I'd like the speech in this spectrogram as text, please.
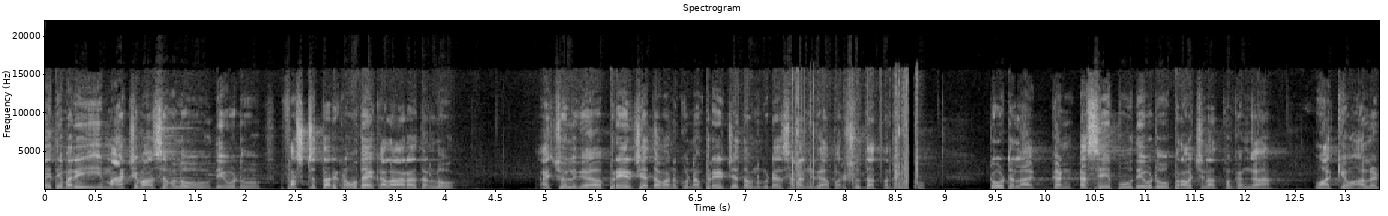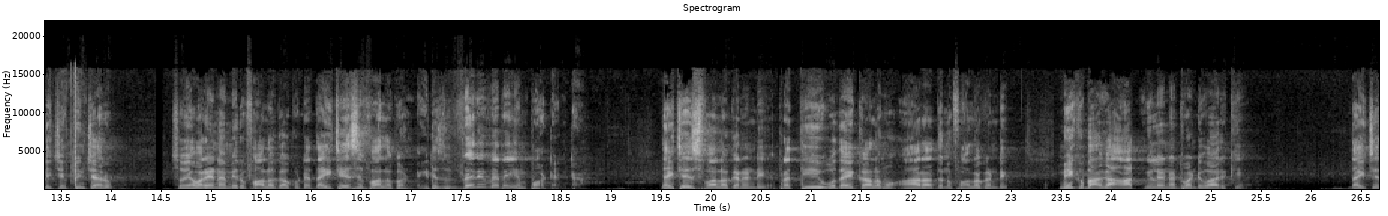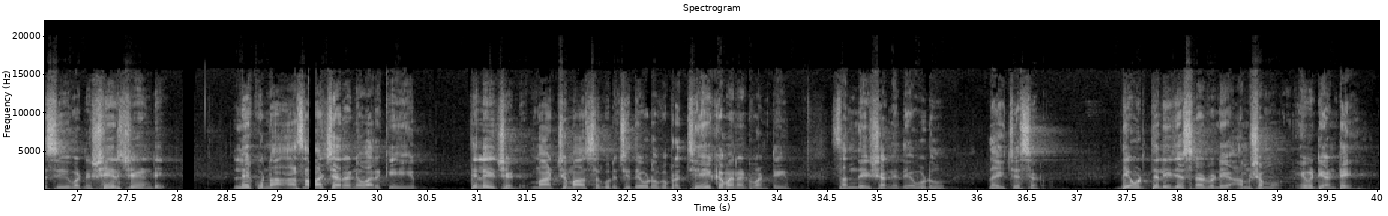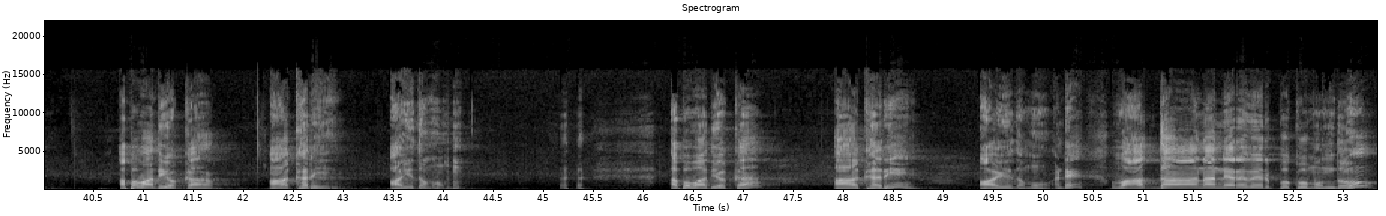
అయితే మరి ఈ మార్చి మాసంలో దేవుడు ఫస్ట్ తారీఖున ఉదయకాల ఆరాధనలో యాక్చువల్గా ప్రేయర్ చేద్దాం అనుకున్నా ప్రేయర్ చేద్దాం అనుకుంటే సడన్గా పరిశుద్ధాత్మ దేవుడు టోటల్ గంట సేపు దేవుడు ప్రవచనాత్మకంగా వాక్యం ఆల్రెడీ చెప్పించారు. సో ఎవరైనా మీరు ఫాలో కాకుంటే దయచేసి ఫాలో కండి. It is very very important దయచేసి ఫాలో కనండి. ప్రతి ఉదయకాలము ఆరాధన ఫాలో కండి. మీకు బాగా ఆత్మీయులైనటువంటి వారికి దయచేసి వాటిని షేర్ చేయండి. లేకున్నా ఆ సమాచారాన్ని వారికి తెలియచేయండి. మార్చి మాసం గురించి దేవుడు ఒక ప్రత్యేకమైనటువంటి సందేశాన్ని దేవుడు దయచేశాడు. దేవుడు తెలియజేసినటువంటి అంశము ఏమిటి అంటే అపవాది యొక్క ఆఖరి ఆయుధము. అపవాది యొక్క ఆఖరి ఆయుధము. అంటే వాగ్దాన నెరవేర్పుకు ముందు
